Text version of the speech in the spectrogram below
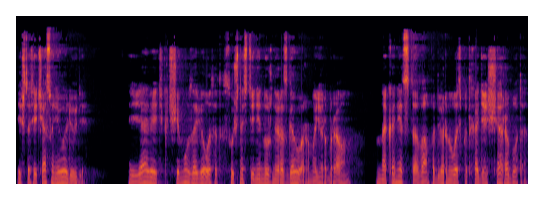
и что сейчас у него люди. Я ведь к чему завел этот в сущности ненужный разговор, майор Браун? Наконец-то вам подвернулась подходящая работа.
